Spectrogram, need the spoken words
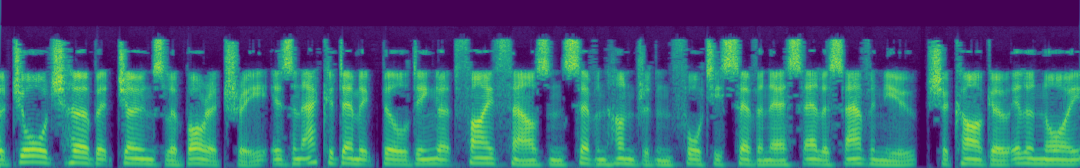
The George Herbert Jones Laboratory is an academic building at 5747 S. Ellis Avenue, Chicago, Illinois,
